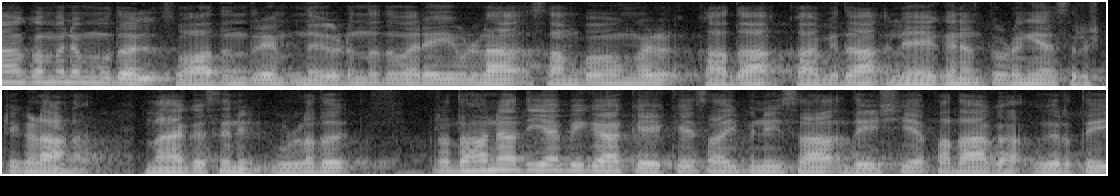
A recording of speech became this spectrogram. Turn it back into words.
ആഗമനം മുതൽ സ്വാതന്ത്ര്യം നേടുന്നതുവരെയുള്ള സംഭവങ്ങൾ കഥ കവിത ലേഖനം തുടങ്ങിയ സൃഷ്ടികളാണ് മാഗസിനിൽ ഉള്ളത്. പ്രധാനാധ്യാപിക കെ കെ സാഹിബിനിസ ദേശീയ പതാക ഉയർത്തി.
